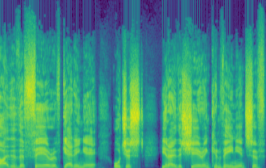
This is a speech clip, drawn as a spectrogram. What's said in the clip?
either the fear of getting it, or just you know the sheer inconvenience of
